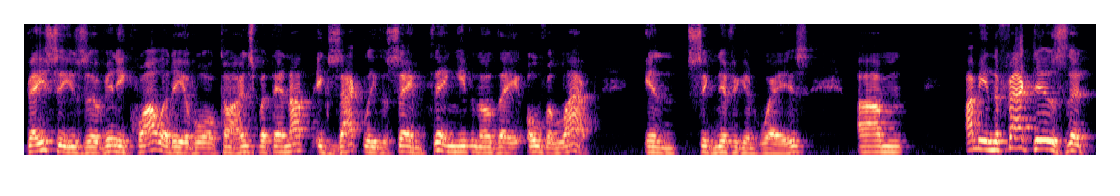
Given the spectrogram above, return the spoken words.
bases of inequality of all kinds, but they're not exactly the same thing, even though they overlap in significant ways. Um, I mean, the fact is that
